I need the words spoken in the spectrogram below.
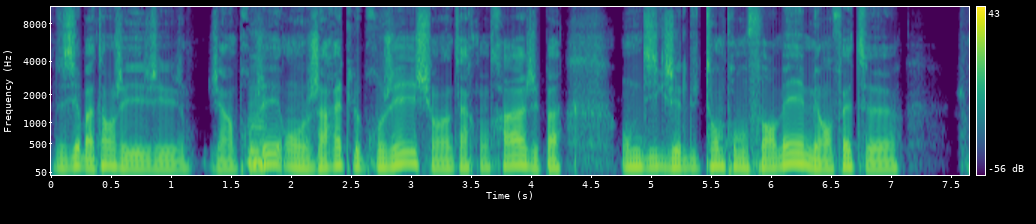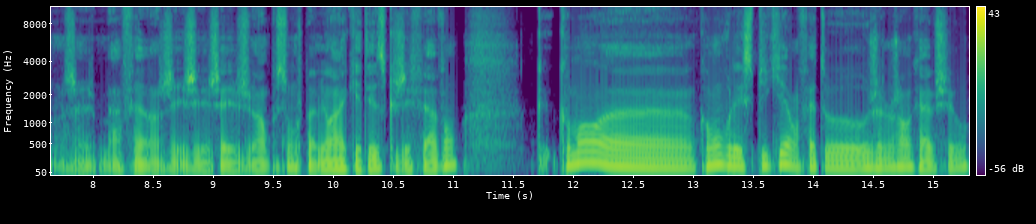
de se dire bah attends j'ai j'ai j'ai un projet mm. on j'arrête le projet je suis en intercontrat j'ai pas on me dit que j'ai du temps pour me former mais en fait euh, j'ai bah, j'ai j'ai l'impression que je peux améliorer la qualité de ce que j'ai fait avant comment euh, comment vous l'expliquez en fait aux, jeunes gens qui arrivent chez vous?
